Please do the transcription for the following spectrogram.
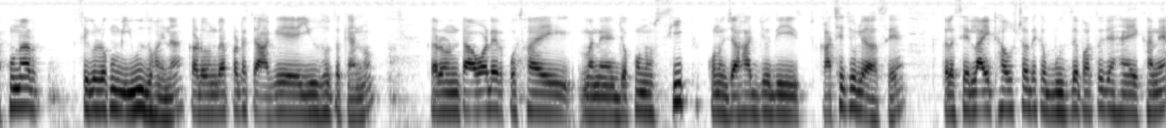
এখন আর সেগুলো রকম ইউজ হয় না, কারণ ব্যাপারটা হচ্ছে আগে ইউজ হতো কেন? কারণ টাওয়ারের কোথায় মানে যখন শিপ কোনো জাহাজ যদি কাছে চলে আসে, তাহলে সেই লাইট হাউসটা দেখে বুঝতে পারতো যে হ্যাঁ এখানে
